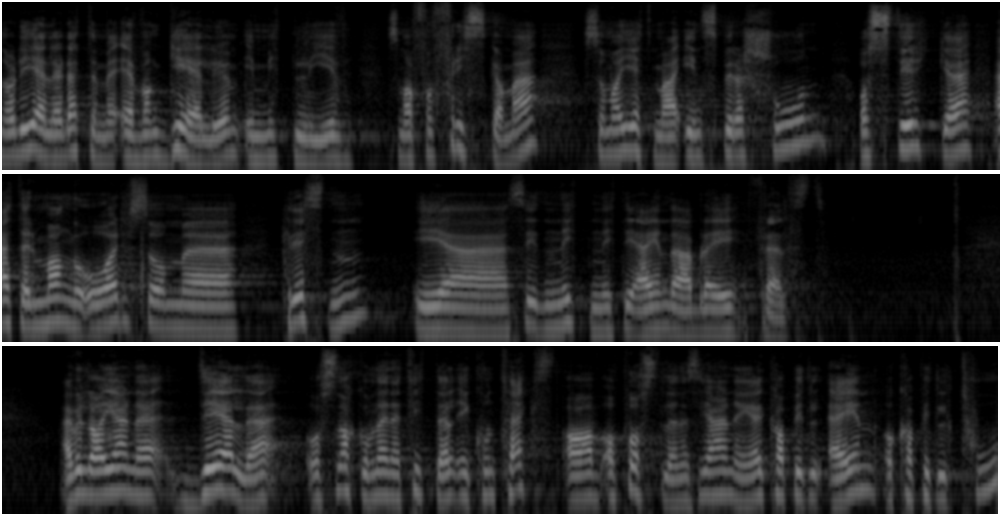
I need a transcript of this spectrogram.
når det gjelder dette med evangelium i mitt liv, som har forfriska meg, som har gitt meg inspirasjon og styrke etter mange år som eh, kristen i, eh, siden 1991, da jeg ble frelst. Jeg vil da gjerne dele og snakke om denne tittelen i kontekst av apostlenes gjerninger, kapittel 1 og kapittel 2.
